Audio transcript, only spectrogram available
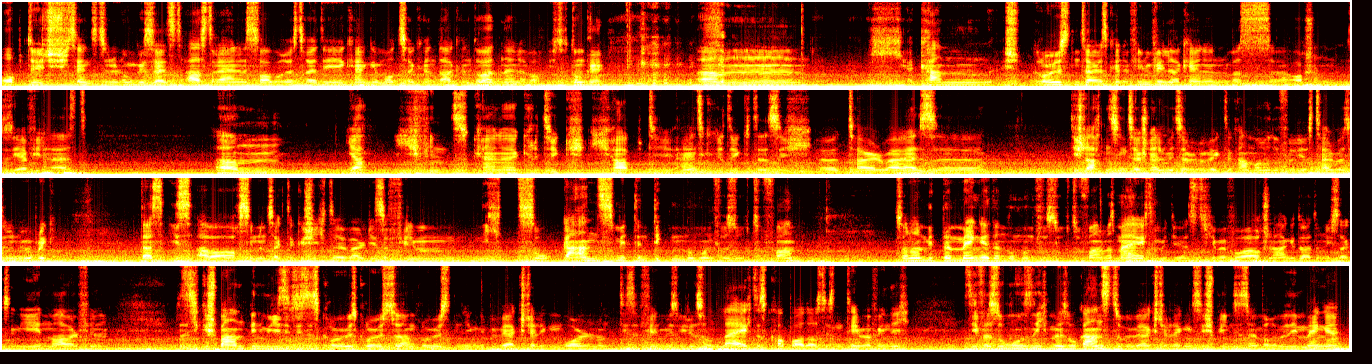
Optisch sensationell umgesetzt, astreines, sauberes 3D, kein Gemotze, kein da, kein dort, nein, aber auch nicht so dunkel. ähm, ich kann größtenteils keine Filmfehler erkennen, was äh, auch schon sehr viel heißt. Ähm, ja, ich finde keine Kritik. Ich habe die einzige Kritik, dass ich äh, teilweise die Schlachten sind sehr schnell mit sehr bewegter Kamera, du verlierst teilweise den Überblick. Das ist aber auch Sinn und Zweck der Geschichte, weil dieser Film nicht so ganz mit den dicken Nummern versucht zu fahren, sondern mit der Menge der Nummern versucht zu fahren. Was meine ich damit jetzt? Ich habe ja vorher auch schon angedeutet und ich sage es in jedem Marvel-Film, dass ich gespannt bin, wie sie dieses Größ, Größer am größten irgendwie bewerkstelligen wollen. Und dieser Film ist wieder so ein leichtes Cop-Out aus diesem Thema, finde ich. Sie versuchen es nicht mehr so ganz zu bewerkstelligen, sie spielen es einfach über die Menge.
